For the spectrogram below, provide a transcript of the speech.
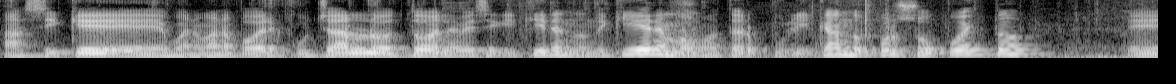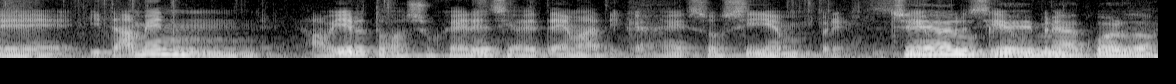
Así que, bueno, van a poder escucharlo todas las veces que quieran, donde quieran. Vamos a estar publicando, por supuesto. eh, y también abiertos a sugerencias de temáticas, eso siempre. Che, siempre, algo que siempre. me acuerdo.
